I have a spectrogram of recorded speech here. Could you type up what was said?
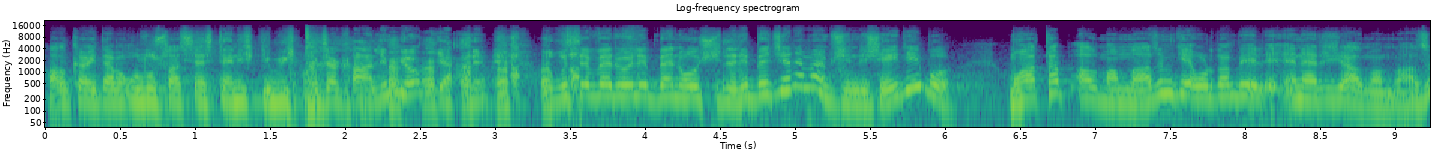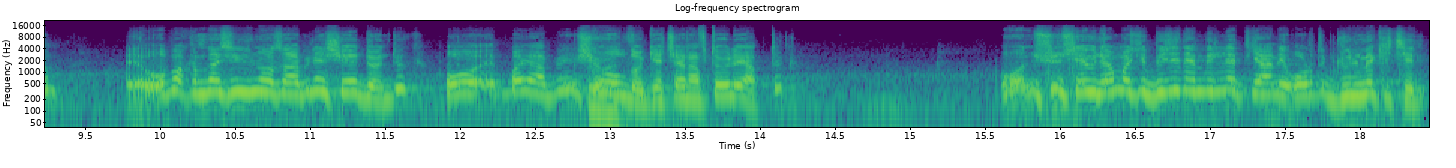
halka hitap ulusal sesleniş gibi yapacak halim yok yani. E, bu sefer öyle ben o işleri beceremem şimdi şey değil bu. Muhatap almam lazım ki oradan bir enerji almam lazım. E, o bakımdan şimdi Yunus abiyle şeye döndük. O bayağı bir şey oldu. Geçen hafta öyle yaptık. Onun için ama işte bizi de millet yani orada gülmek için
